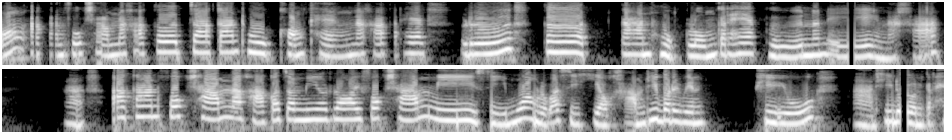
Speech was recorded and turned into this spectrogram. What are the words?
องอาการฟกช้ำนะคะ เกิดจากการถูกของแข็งนะคะกระแทก หรือเกิดการหกล้มกระแทกพื้นนั่นเองนะคะอาการฟกช้ำนะคะ ก็จะมีรอยฟกช้ำมีสีม่วงหรือว่าสีเขียวคล้ำที่บริเวณผิวที่โดนกระแท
